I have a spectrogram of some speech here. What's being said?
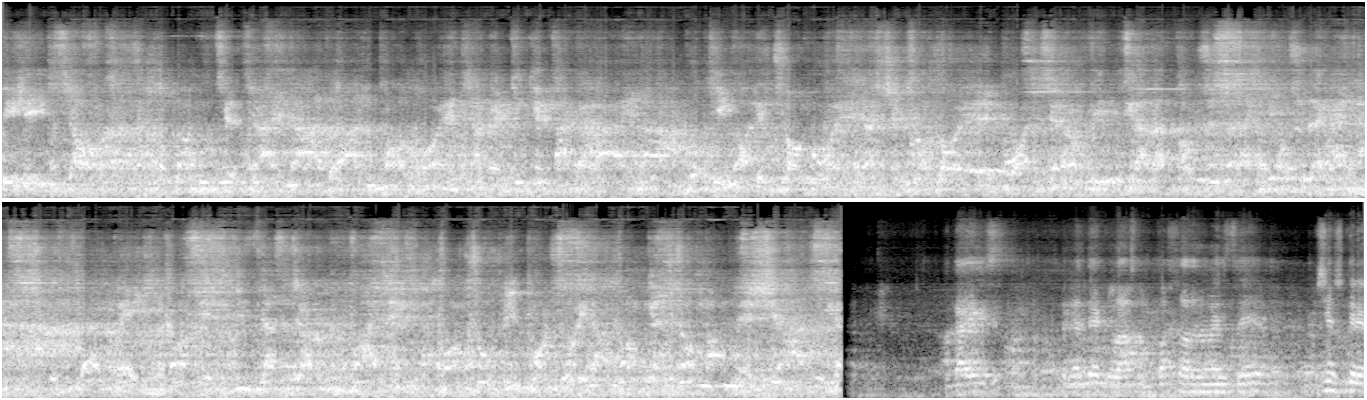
He shall come to China, and come away, China. The jungle, and she comes away, boy, tell me, the other comes to the house, the house. The maid comes in, you just jump, fighting, come to me, boy, so you have to get some. বিশেষ করে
